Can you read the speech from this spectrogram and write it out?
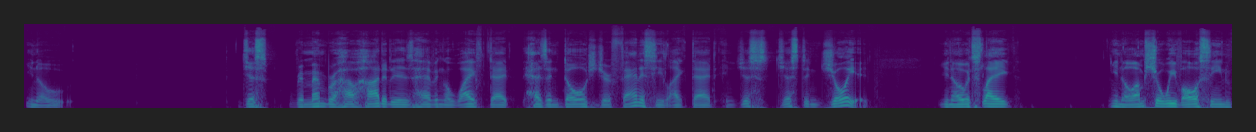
you know, just remember how hot it is having a wife that has indulged your fantasy like that and just just enjoy it. You know, it's like you know, I'm sure we've all seen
